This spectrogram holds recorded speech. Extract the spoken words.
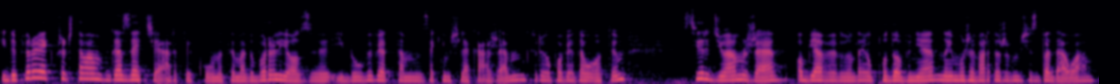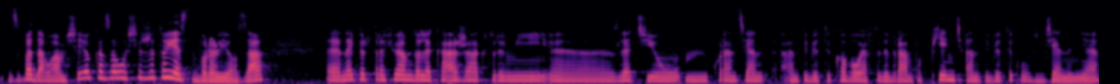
I dopiero jak przeczytałam w gazecie artykuł na temat boreliozy i był wywiad tam z jakimś lekarzem, który opowiadał o tym, stwierdziłam, że objawy wyglądają podobnie, no i może warto, żebym się zbadała. Zbadałam się i okazało się, że to jest borelioza. E, najpierw trafiłam do lekarza, który mi e, zlecił mm, kurancję antybiotykową. Ja wtedy brałam po 5 antybiotyków dziennie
